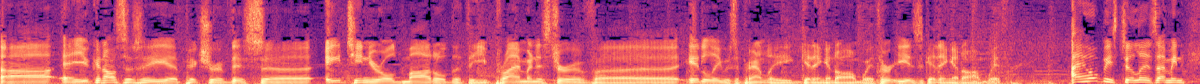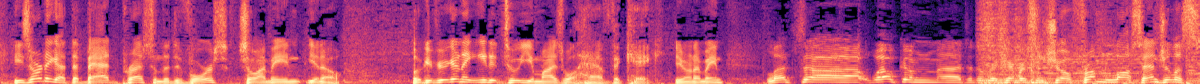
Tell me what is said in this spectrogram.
Uh, and you can also see a picture of this 18 year old model that the prime minister of uh, Italy was apparently getting it on with, or is getting it on with. I hope he still is. I mean, he's already got the bad press and the divorce, so I mean, you know. Look, if you're going to eat it too, you might as well have the cake. You know what I mean? Let's uh, welcome uh, to the Rick Emerson Show from Los Angeles.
